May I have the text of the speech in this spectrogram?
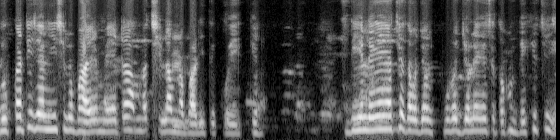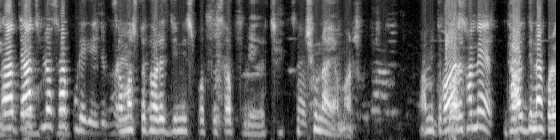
ধূপকাঠি জ্বালিয়েছিল ভাইয়ের মেয়েটা আমরা ছিলাম না বাড়িতে কয়েকদিন দিয়ে লেগে গেছে তারপর পুরো জ্বলে গেছে তখন দেখেছি সব যা ছিল সব পুড়ে গেছে ঘরে। সমস্ত ঘরের জিনিসপত্র সব পুড়ে গেছে কিচ্ছু নাই আমার। আমি তো ঘর সমেত? ধার দিনা করে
